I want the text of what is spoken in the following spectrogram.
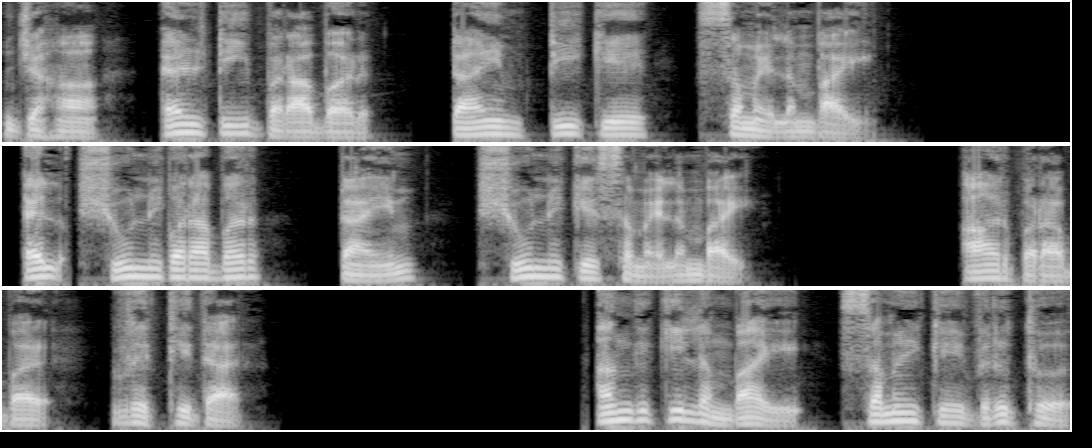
जहाँ एल टी बराबर टाइम टी के समय लंबाई एल शून्य बराबर टाइम शून्य के समय लंबाई। आर बराबर वृद्धि दर। अंग की लंबाई समय के विरुद्ध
